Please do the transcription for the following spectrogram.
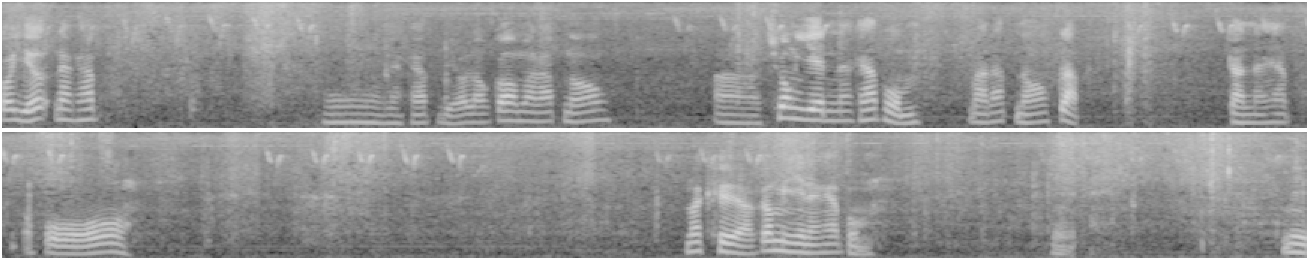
ก็เยอะนะครับนี่นะครับ เดี๋ยวเราก็มารับน้องอาช่วงเย็นนะครับ ผม มารับน้องกลับกันนะครับ โอ้โห มะเขือก็มีนะครับผม นี่นี่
